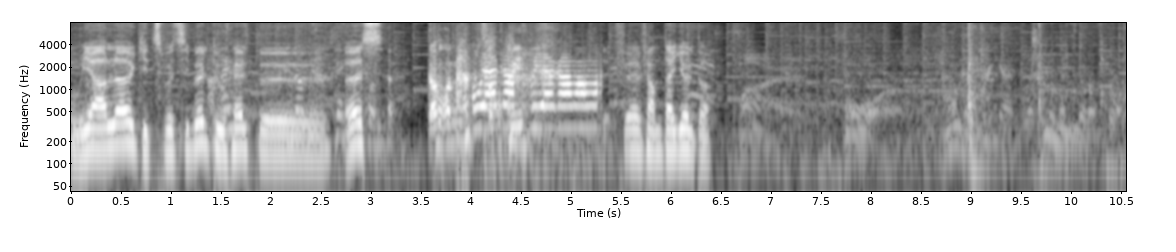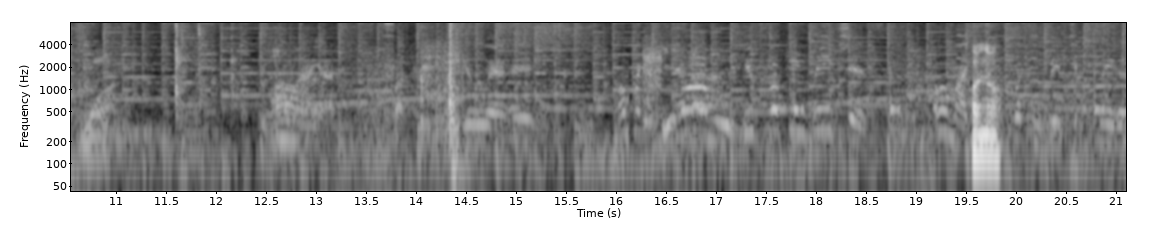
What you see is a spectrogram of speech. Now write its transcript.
We are lucky, it's possible to help uh, us. You fucking bitches! Oh my Oh non. fucking bitches, nigga.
